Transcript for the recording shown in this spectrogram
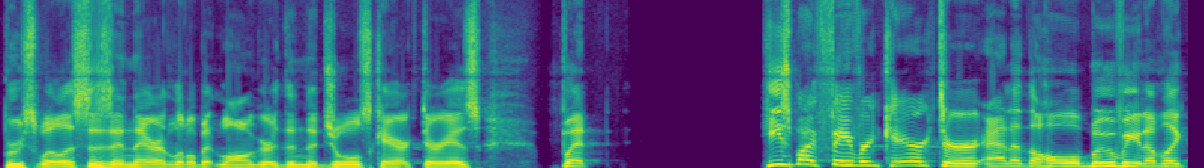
Bruce Willis is in there a little bit longer than the Jules character is, but he's my favorite character out of the whole movie. And I'm like,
